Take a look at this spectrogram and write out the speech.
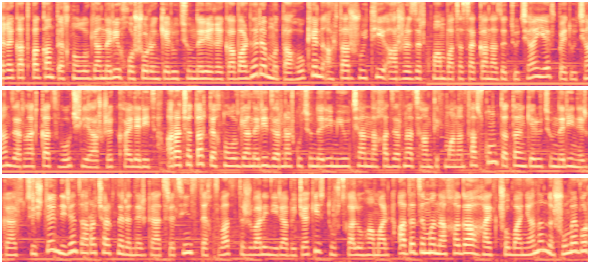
Տեղեկատվական տեխնոլոգիաների խոշոր ընկերությունների ղեկավարները մտահոգ են արտարժույթի արժեզրկման բացասական ազդեցության եւ պետության ձեռնարկած ոչ լիարժեք քայլերից։ Առաջատար տեխնոլոգիաների ձեռնարկությունների միության նախաձեռնած հանդիպման ընթացքում ՏՏ ընկերությունների ներկայացուցիչներն իրենց առաջարկները ներկայացրեցին ստեղծված դժվարին իրավիճակից դուրս գալու համար։ ԱԴԾՄ նախագահ Հայկ Չոբանյանը նշում է, որ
